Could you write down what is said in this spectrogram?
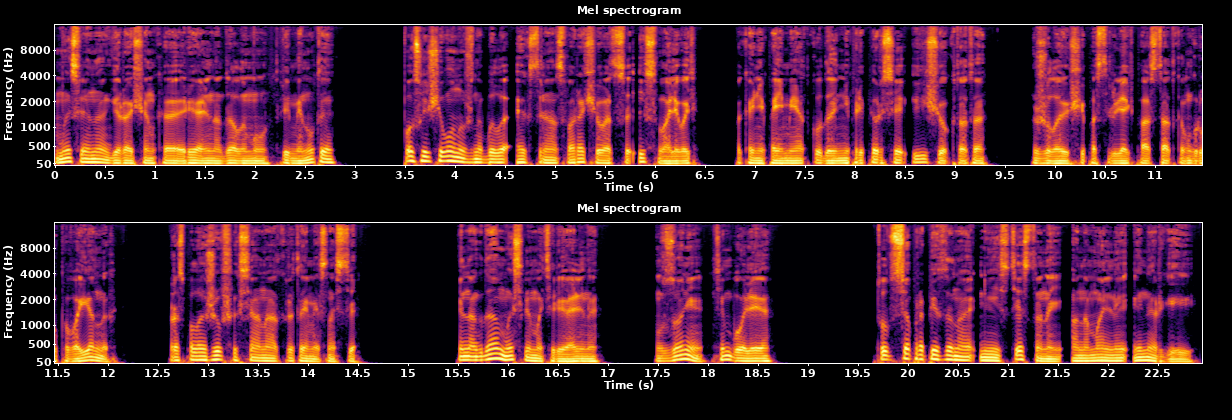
Мысленно Геращенко реально дал ему три минуты, после чего нужно было экстренно сворачиваться и сваливать, пока не пойми, откуда не приперся и еще кто-то, желающий пострелять по остаткам группы военных, расположившихся на открытой местности. Иногда мысли материальны, в зоне тем более. Тут все пропитано неестественной, аномальной энергией,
